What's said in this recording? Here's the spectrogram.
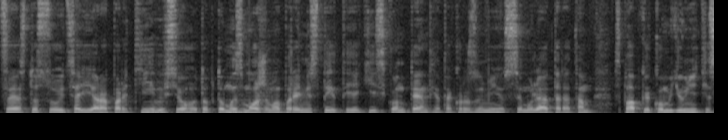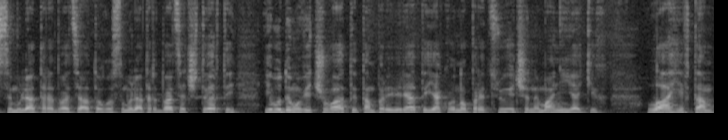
Це стосується і аеропортів, і всього. Тобто ми зможемо перемістити якийсь контент, я так розумію, з симулятора там з папки ком'юніті з симулятора 20-го, симулятора 24 і будемо відчувати, там перевіряти, як воно працює, чи нема ніяких лагів там.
